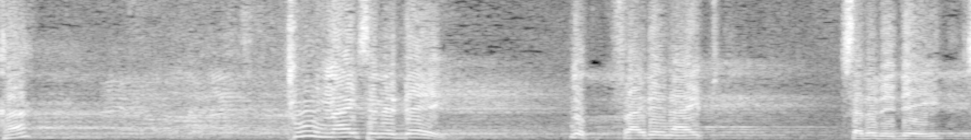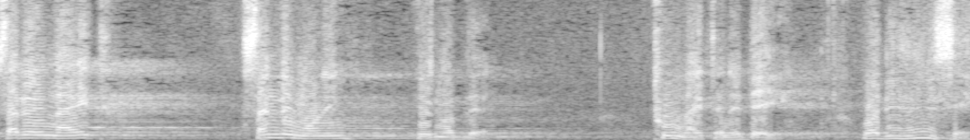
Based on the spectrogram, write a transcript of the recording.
Huh? Two nights and a day. Look, Friday night, Saturday day, Saturday night, Sunday morning, he's not there. Two nights and a day. What did he say?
